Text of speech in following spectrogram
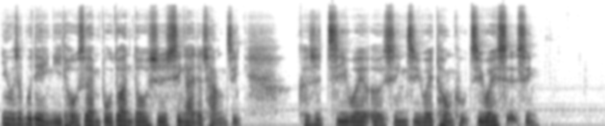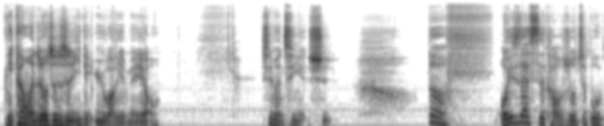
因为这部电影里头虽然不断都是性爱的场景。可是极为恶心，极为痛苦，极为血腥。你看完之后，真的是一点欲望也没有。西门庆也是。那我一直在思考说，这部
